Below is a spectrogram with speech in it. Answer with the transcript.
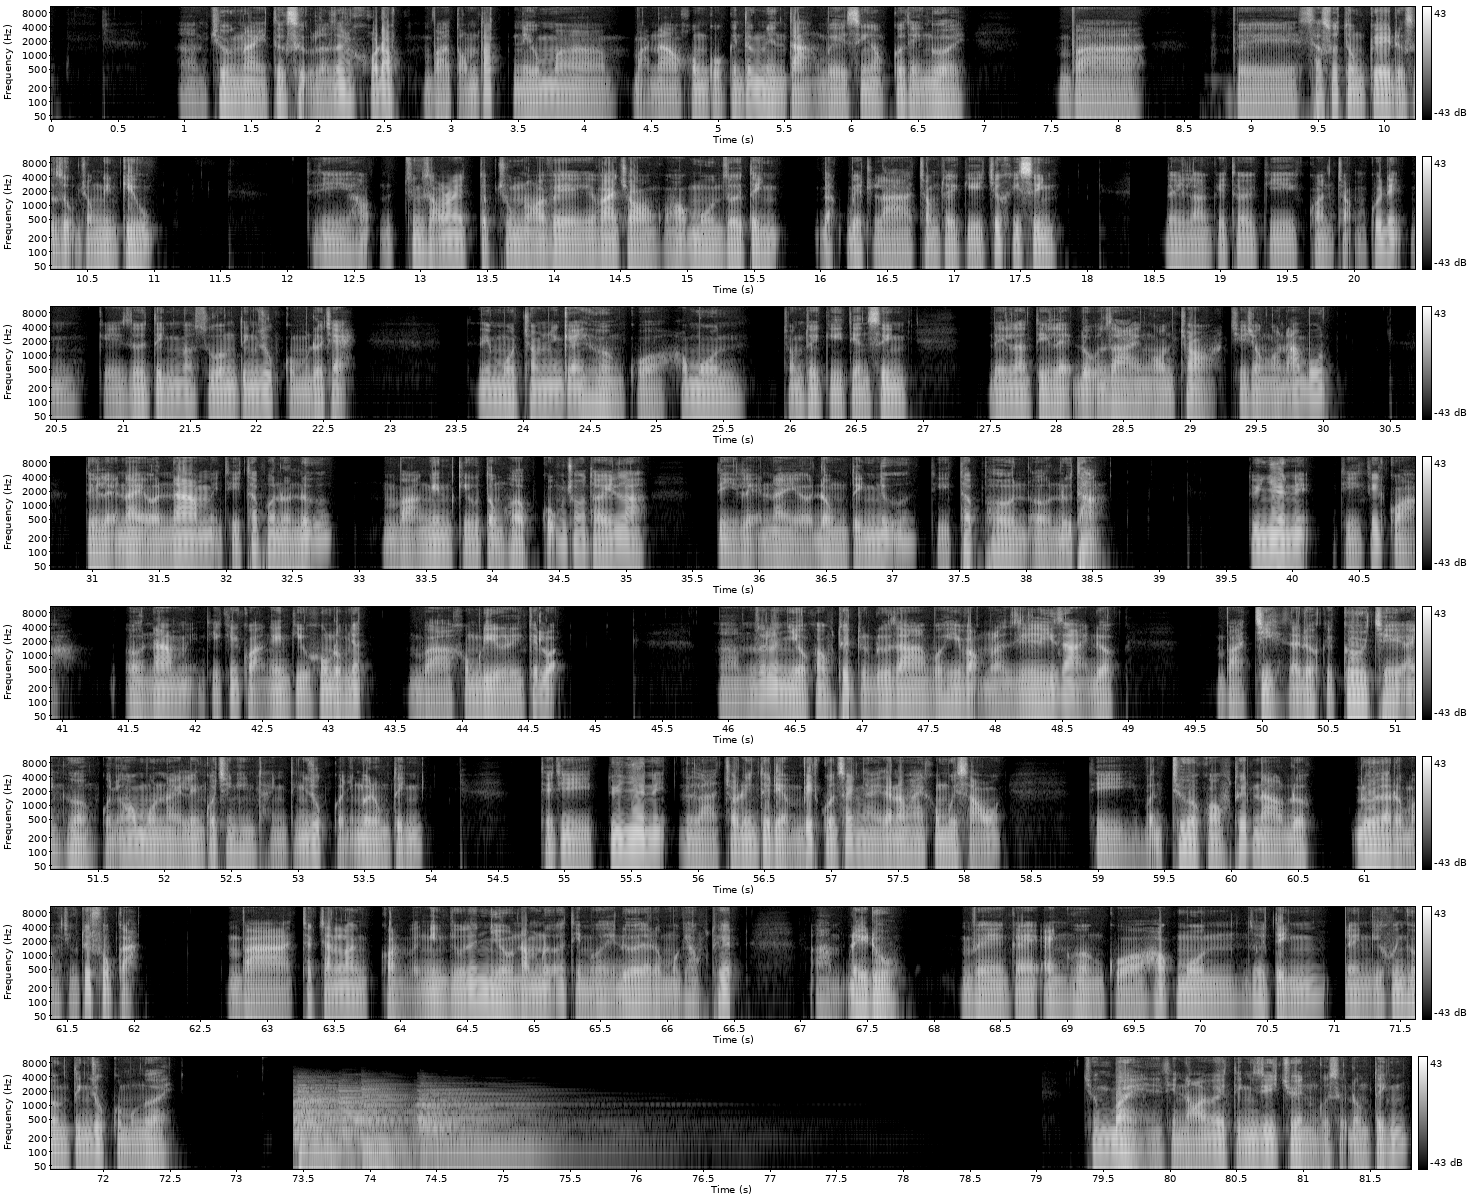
À, chương này thực sự là rất là khó đọc và tóm tắt nếu mà bạn nào không có kiến thức nền tảng về sinh học cơ thể người và về xác suất thống kê được sử dụng trong nghiên cứu. Thế thì họ, chương 6 này tập trung nói về cái vai trò của hormone giới tính, đặc biệt là trong thời kỳ trước khi sinh. Đây là cái thời kỳ quan trọng quyết định cái giới tính và xu hướng tính dục của một đứa trẻ. Thì một trong những cái ảnh hưởng của hormone trong thời kỳ tiền sinh đấy là tỷ lệ độ dài ngón trỏ chia cho ngón áp út Tỷ lệ này ở nam thì thấp hơn ở nữ và nghiên cứu tổng hợp cũng cho thấy là tỷ lệ này ở đồng tính nữ thì thấp hơn ở nữ thẳng. Tuy nhiên ý, thì kết quả ở nam ý, thì kết quả nghiên cứu không đồng nhất và không đi được đến kết luận. À, rất là nhiều các học thuyết được đưa ra với hy vọng là lý giải được và chỉ ra được cái cơ chế ảnh hưởng của những hormone này lên quá trình hình thành tính dục của những người đồng tính. Thế thì tuy nhiên ấy, là cho đến thời điểm viết cuốn sách này ra năm 2016 ấy, thì vẫn chưa có học thuyết nào được đưa ra được bằng chứng thuyết phục cả. Và chắc chắn là còn phải nghiên cứu rất nhiều năm nữa thì mới có thể đưa ra được một cái học thuyết à, đầy đủ về cái ảnh hưởng của hormone giới tính lên cái khuynh hướng tính dục của một người. Chương 7 thì nói về tính di truyền của sự đồng tính.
